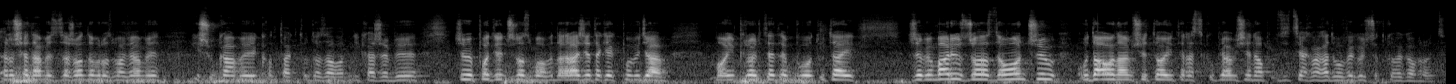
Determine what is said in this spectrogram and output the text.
rozsiadamy z zarządem, rozmawiamy i szukamy kontaktu do zawodnika, żeby, żeby podjąć rozmowę. Na razie, tak jak powiedziałem, moim priorytetem było tutaj żeby Mariusz do nas dołączył. Udało nam się to i teraz skupiamy się na pozycjach wahadłowego i środkowego obrońcy.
